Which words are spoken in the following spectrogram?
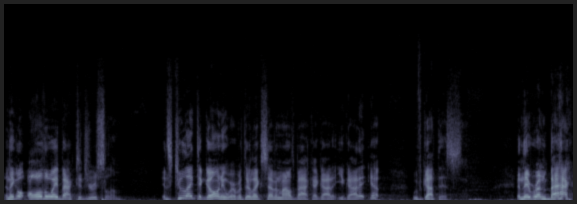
And they go all the way back to Jerusalem. It's too late to go anywhere, but they're like seven miles back. I got it. You got it? Yep, we've got this. And they run back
